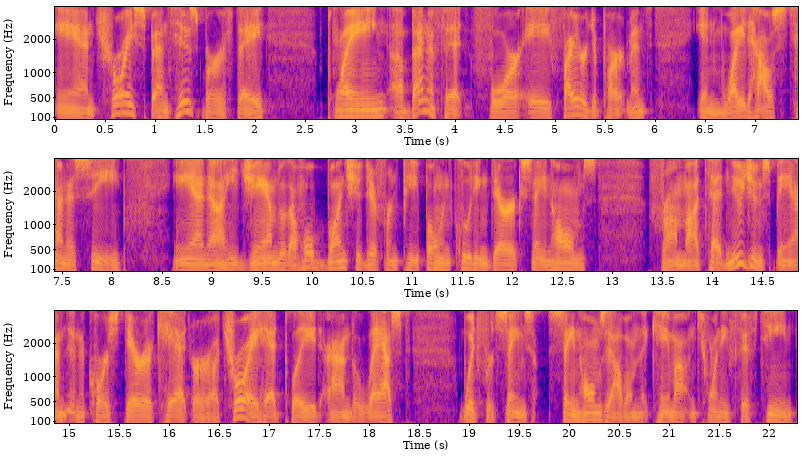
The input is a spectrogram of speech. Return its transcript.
And Troy spent his birthday playing a benefit for a fire department in White House, Tennessee. And uh, he jammed with a whole bunch of different people, including Derek St. Holmes from uh, Ted Nugent's band. And of course, Derek had, or uh, Troy had played on the last Whitford St. Holmes album that came out in 2015.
